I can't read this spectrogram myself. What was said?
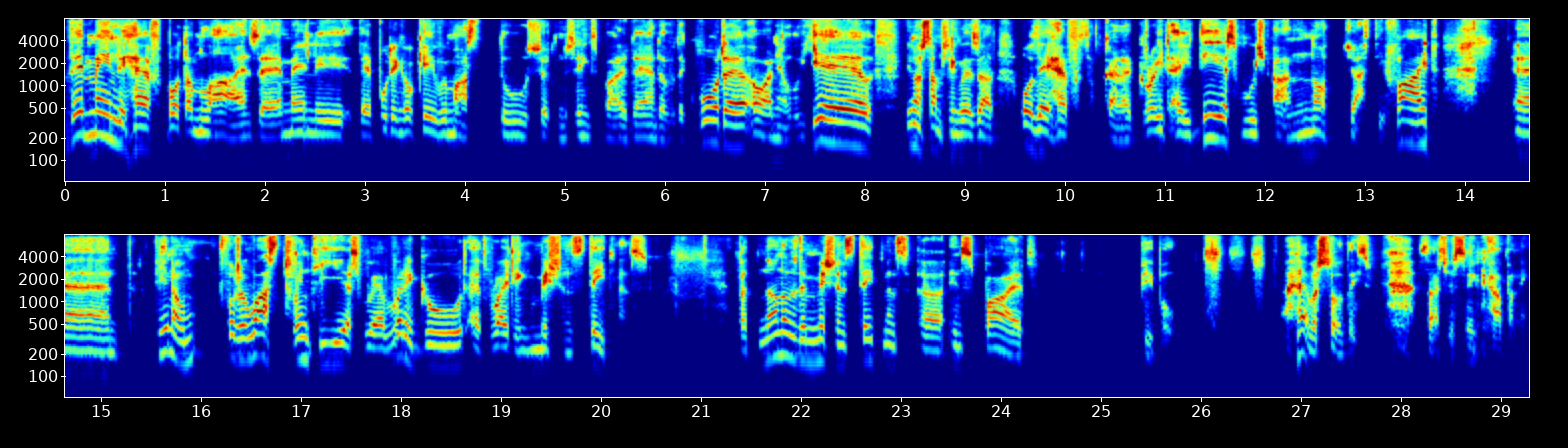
They mainly have bottom lines. They mainly they're putting okay, we must do certain things by the end of the quarter or annual year, you know, something like that. Or they have some kind of great ideas which are not justified. And you know, for the last 20 years, we are very good at writing mission statements. But none of the mission statements uh, inspired people. I never saw this such a thing happening.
